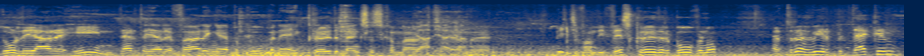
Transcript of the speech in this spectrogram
Door de jaren heen, 30 jaar ervaring, heb ik ook mijn eigen kruidenmengsels gemaakt. Ja, ja, ja. En eh, een beetje van die viskruiden erbovenop. En terug weer bedekken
